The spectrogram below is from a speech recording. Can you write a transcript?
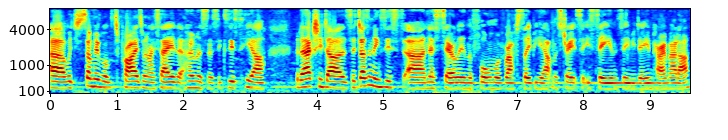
uh, which some people are surprised when I say that homelessness exists here, but it actually does. It doesn't exist uh, necessarily in the form of rough sleeping out in the streets that you see in CBD in Parramatta,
